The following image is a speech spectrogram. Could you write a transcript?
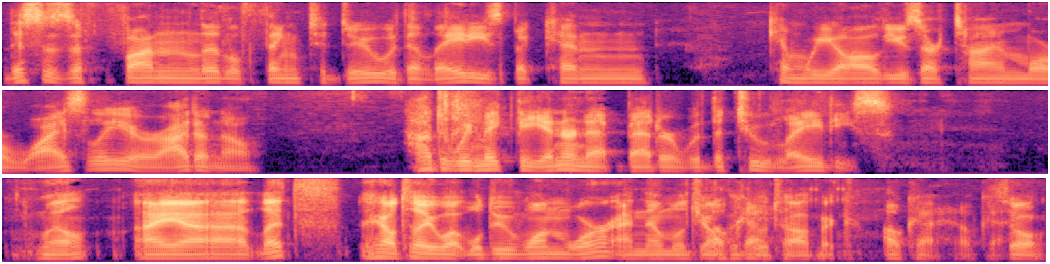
This is a fun little thing to do with the ladies, but can can we all use our time more wisely, or I don't know? How do we make the internet better with the two ladies? Well, I uh let's here. I'll tell you what. We'll do one more, and then we'll jump Okay. into a topic. Okay, okay. So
